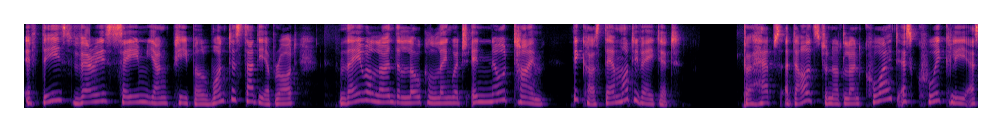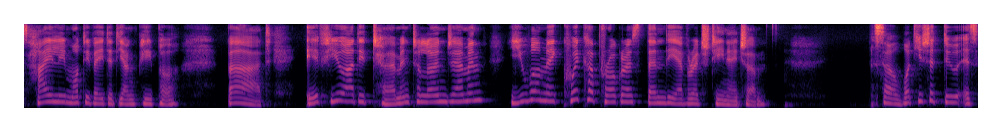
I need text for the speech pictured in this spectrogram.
if these very same young people want to study abroad, they will learn the local language in no time because they're motivated. Perhaps adults do not learn quite as quickly as highly motivated young people. But if you are determined to learn German, you will make quicker progress than the average teenager. So, what you should do is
